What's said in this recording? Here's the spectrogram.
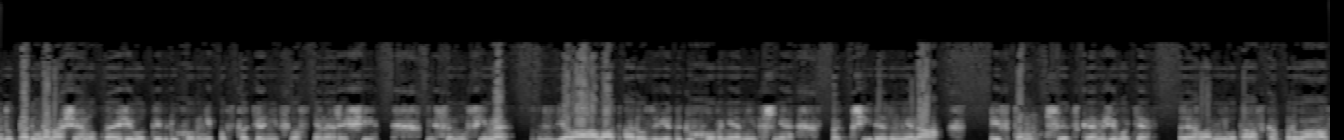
dopadů na naše hmotné životy v duchovní podstatě nic vlastně neřeší. My se musíme vzdělávat a rozvíjet duchovně, vnitřně, tak přijde změna i v tom světském životě. To je hlavní otázka pro vás.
